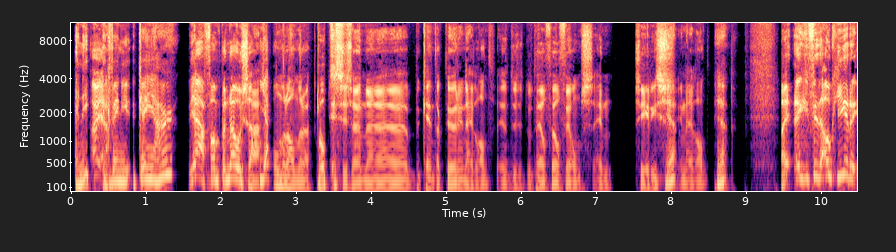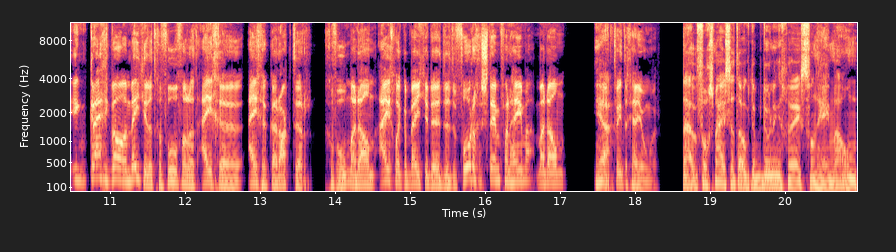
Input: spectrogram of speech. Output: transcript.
En ik, ik weet niet, ken je haar? Ja, van Penosa onder andere. Klopt. Is dus een eh, bekend acteur in Nederland. Eh, Dus doet heel veel films en series Ja. in Nederland. Ja. Maar ik vind ook hier krijg ik wel een beetje het gevoel van het eigen, eigen karaktergevoel. Maar dan eigenlijk een beetje de, de, de vorige stem van Hema, maar dan Ja. 20 jaar jonger. Nou, volgens mij is dat ook de bedoeling geweest van Hema. Om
